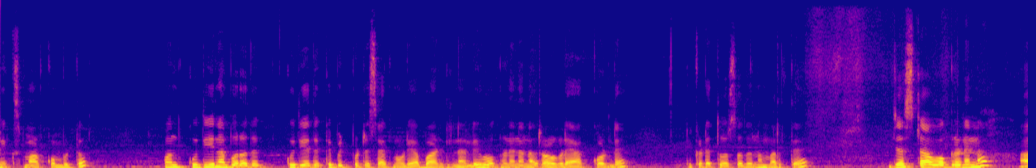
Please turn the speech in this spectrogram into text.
ಮಿಕ್ಸ್ ಮಾಡ್ಕೊಂಬಿಟ್ಟು ಒಂದು ಕುದಿನ ಬರೋದಕ್ಕೆ ಕುದಿಯೋದಕ್ಕೆ ಬಿಟ್ಬಿಟ್ರೆ ಸಾಕು ನೋಡಿ ಆ ಬಾಂಡ್ಲಿನಲ್ಲಿ. ಒಗ್ಗರಣೆ ನಾನು ಅದರೊಳಗಡೆ ಹಾಕ್ಕೊಂಡೆ. ಈ ಕಡೆ ತೋರಿಸೋದನ್ನು ಮರೆತೆ. ಜಸ್ಟ್ ಆ ಒಗ್ಗರಣೆನ ಆ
